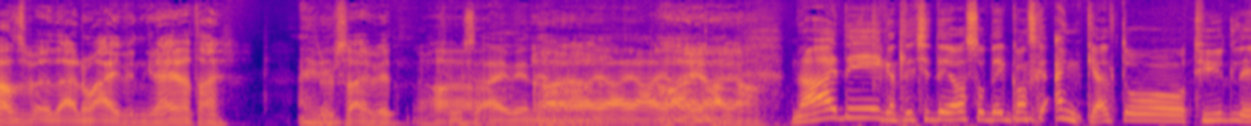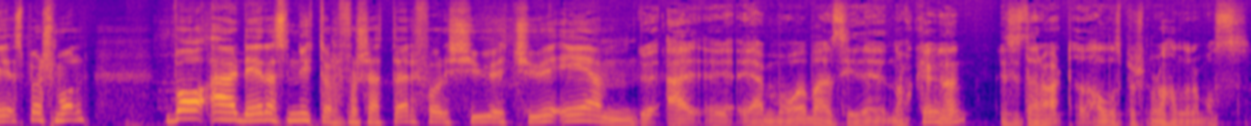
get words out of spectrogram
hans- Det er noe Eivind-greier, dette her. Truls og Eivind. Truls og Eivind, ja, ja, ja, ja, ja, Ja, ja, ja. Nei, det er egentlig ikke det. altså. Det er ganske enkelt og tydelig spørsmål. Hva er deres nyttårsforsetter for 2021? Du, jeg, jeg må bare si det nok en gang. Jeg syns det er rart at alle spørsmålene handler om oss.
